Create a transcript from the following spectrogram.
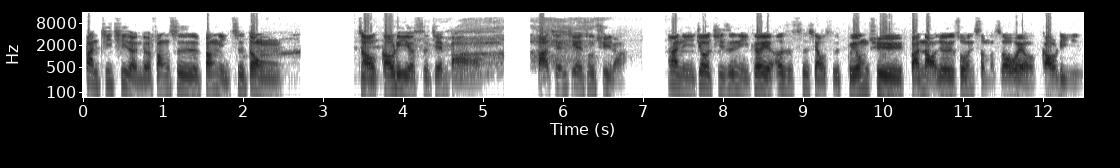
半机器人的方式，帮你自动找高利的时间把把钱借出去啦。那你就其实你可以二十四小时不用去烦恼，就是说你什么时候会有高利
